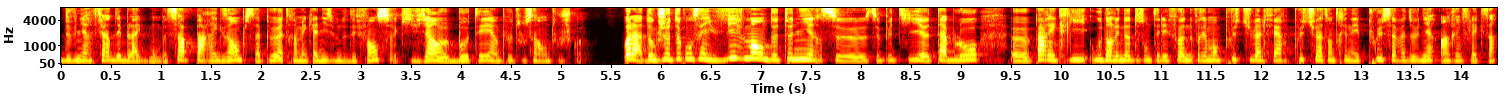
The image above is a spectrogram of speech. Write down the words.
de venir faire des blagues. Bon, bah ça, par exemple, ça peut être un mécanisme de défense qui vient botter un peu tout ça en touche, quoi. Voilà, donc je te conseille vivement de tenir ce, petit euh, tableau euh, par écrit ou dans les notes de ton téléphone. Vraiment, plus tu vas le faire, plus tu vas t'entraîner, plus ça va devenir un réflexe. Hein.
